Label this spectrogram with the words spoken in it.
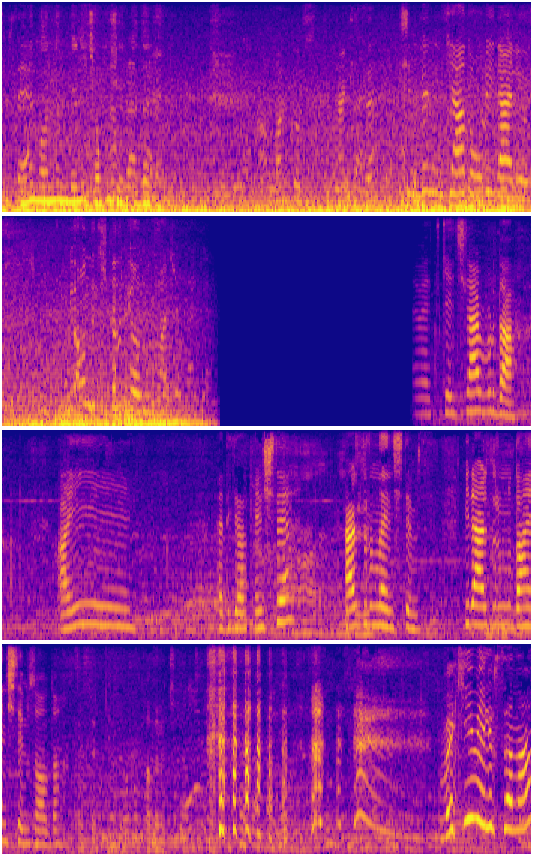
kimseye. Benim annem beni çapuş etti dedi. Allah korusun herkese. Şimdi nikaha doğru ilerliyoruz. Bir 10 dakikalık yolumuz var. Evet gençler burada. Ay. Hadi gel. Enişte. Erzurumlu eniştemiz. Bir Erzurumlu daha eniştemiz oldu. Kadara çıkıyor. Bakayım Elif sana.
